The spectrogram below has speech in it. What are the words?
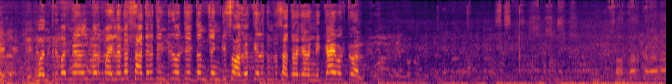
मंत्रीपद मिळाल्यानंतर पहिल्यांदाच साताऱ्यात एंट्री होती. एकदम जंगी स्वागत केलं तुमचं सातारकरांनी. काय बघताल सातारकरांना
